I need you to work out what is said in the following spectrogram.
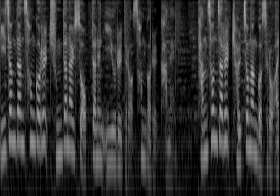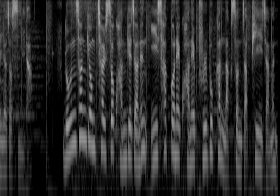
이장단 선거를 중단할 수 없다는 이유를 들어 선거를 감행, 당선자를 결정한 것으로 알려졌습니다. 논산경찰서 관계자는 이 사건에 관해 불복한 낙선자 B 이장은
